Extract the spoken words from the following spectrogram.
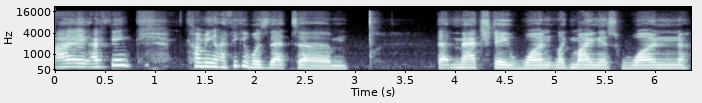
I I think coming, I think it was that um that match day one, like minus one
